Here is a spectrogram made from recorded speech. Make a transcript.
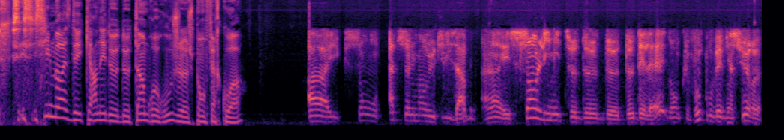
Si- si- S'il me reste des carnets de, de timbres rouges, je peux en faire quoi? Ah, ils sont absolument utilisables hein, et sans limite de, de- de délai. Donc, vous pouvez bien sûr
